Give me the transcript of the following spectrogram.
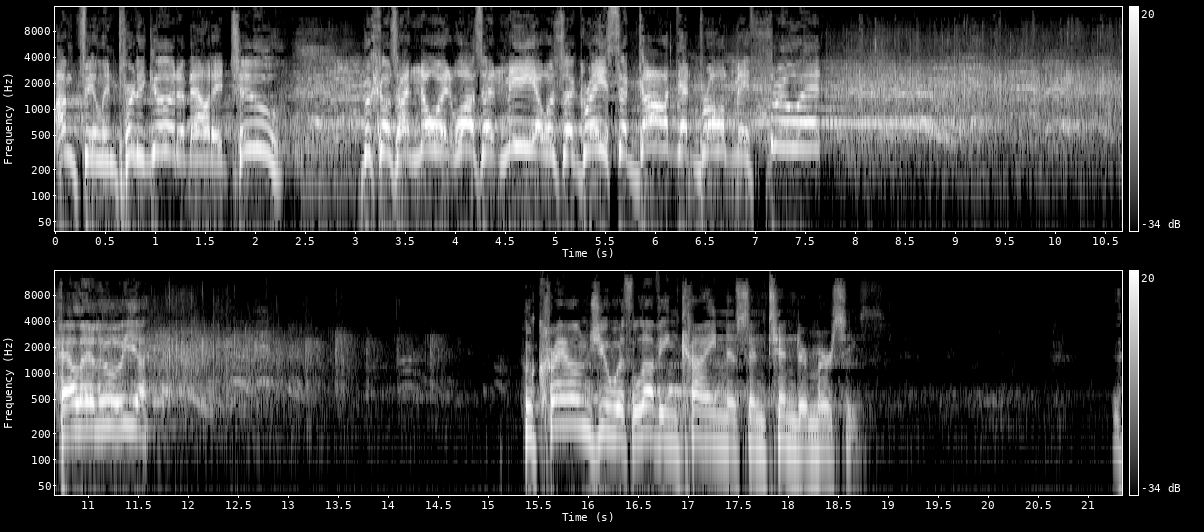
I'm feeling pretty good about it too because I know it wasn't me, it was the grace of God that brought me through it. Hallelujah. Who crowns you with loving kindness and tender mercies.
